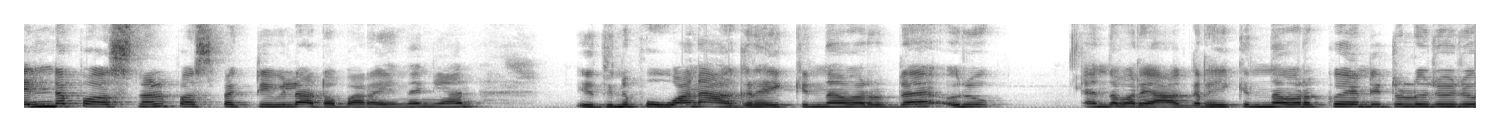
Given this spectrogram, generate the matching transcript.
എന്റെ പേഴ്സണൽ പെർസ്പെക്റ്റീവിലാട്ടോ പറയുന്നത്. ഞാൻ ഇതിന് പോകാൻ ആഗ്രഹിക്കുന്നവരുടെ ഒരു എന്താ പറയുക ആഗ്രഹിക്കുന്നവർക്ക് വേണ്ടിയിട്ടുള്ളൊരു ഒരു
